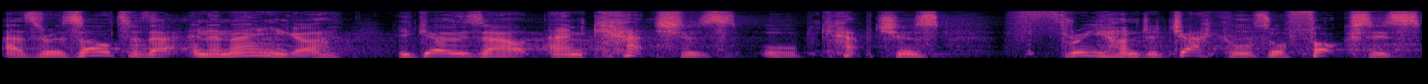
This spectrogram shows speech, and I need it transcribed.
As a result of that, in an anger, he goes out and catches or captures 300 jackals or foxes,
